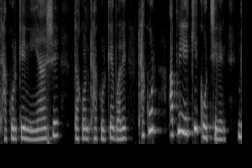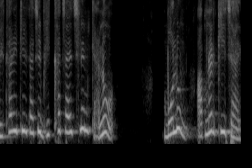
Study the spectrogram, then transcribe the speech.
ঠাকুরকে নিয়ে আসে। তখন ঠাকুরকে বলে, ঠাকুর, আপনি এ কি করছিলেন? ভিখারিটির কাছে ভিক্ষা চাইছিলেন কেন? বলুন, আপনার কি চাই?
